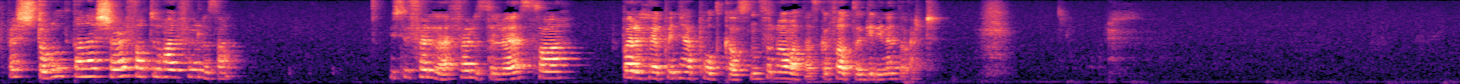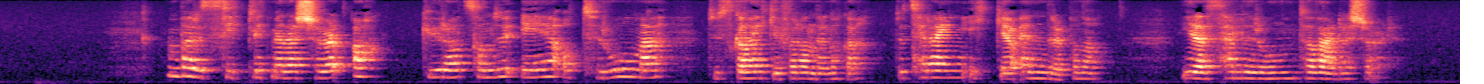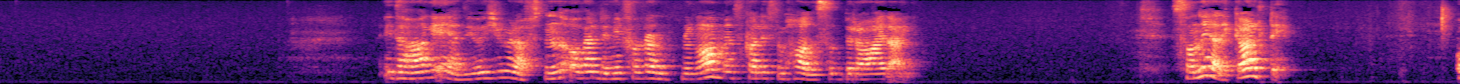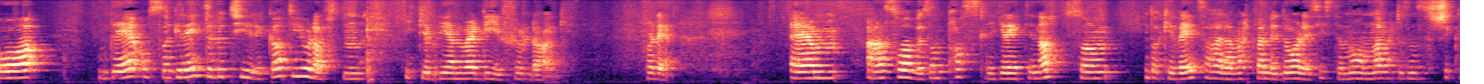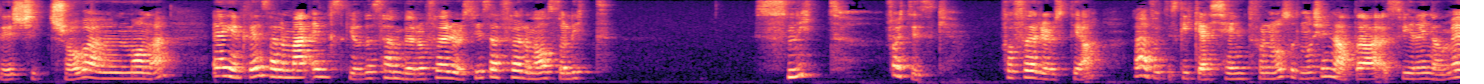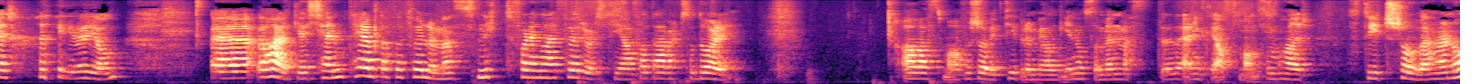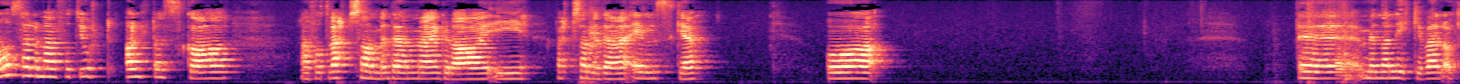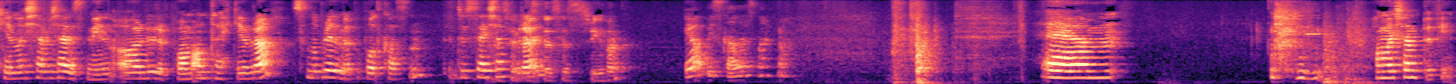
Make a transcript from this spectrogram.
Vær stolt av deg sjøl for at du har følelser. Hvis du føler deg følelsesløs, så bare hør på denne podkasten, så lover jeg at jeg skal få til å grine etter hvert. Bare sitt litt med deg sjøl akkurat som du er, og tro meg, du skal ikke forandre noe. Du trenger ikke å endre på noe. Gi deg selv rom til å være deg sjøl. I dag er det jo julaften og veldig mye forventninger. Man skal liksom ha det så bra i dag. Sånn er det ikke alltid. Og det er også greit. Det betyr ikke at julaften ikke blir en verdifull dag for det. Um, jeg har sovet sånn passelig greit i natt. Som dere vet, så har jeg vært veldig dårlig siste månedene. Jeg har vært et sånn skikkelig shitshow en måned egentlig. Selv om jeg elsker jo desember og førjulstid, så jeg føler meg også litt snytt, faktisk, for førjulstida. Det har jeg faktisk ikke kjent for nå, så nå kjenner jeg at jeg svir enda mer i øynene. Eh, det har jeg ikke kjent helt, at jeg føler meg snytt for denne førjulstida for at jeg har vært så dårlig. Av astma og for så vidt fibromyalgien også, men mest det er egentlig astmaen som har styrt showet her nå. Selv om jeg har fått gjort alt jeg skal jeg har fått vært sammen med dem jeg er glad i, vært sammen med dem jeg elsker. Og eh, Men allikevel Ok, nå kommer kjæresten min og lurer på om antrekket er bra, så nå blir du med på podkasten. Du ser kjempebra ut. Ja, vi skal det snart nå. Um, han var kjempefin.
